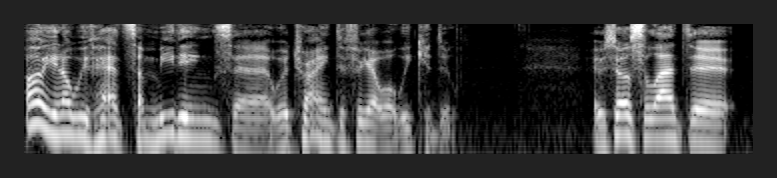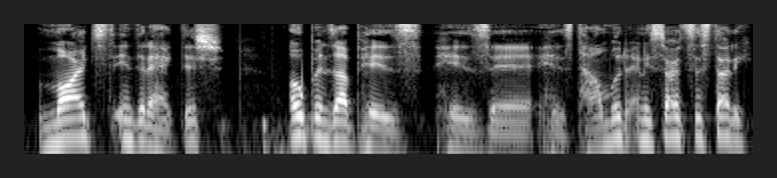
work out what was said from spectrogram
Oh, you know, we've had some meetings. Uh, we're trying to figure out what we could do. Rabbi Salanter marched into the Hektish, opens up his his uh, his Talmud, and he starts to study.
